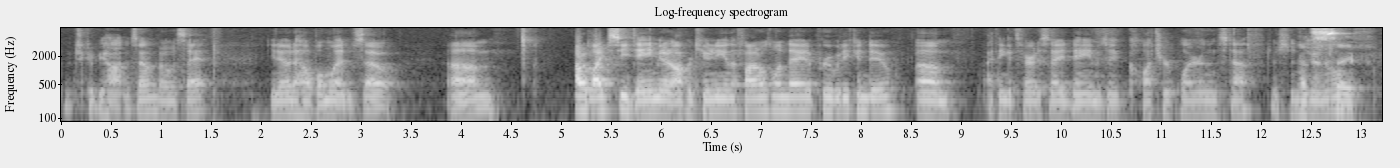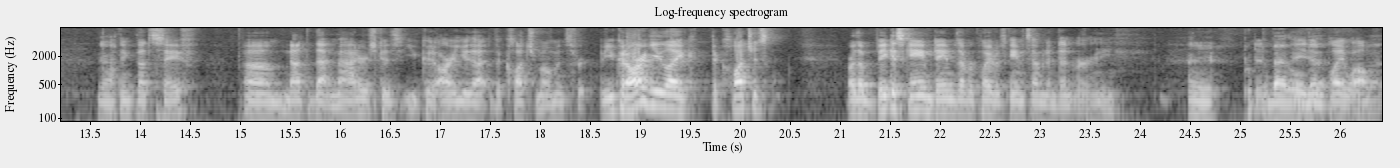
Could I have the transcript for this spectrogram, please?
which could be hot in its own, but I'm going to say it, you know, to help him win. So um, I would like to see Dame get an opportunity in the finals one day to prove what he can do. Um, I think it's fair to say Dame is a clutcher player than Steph, just in That's general. safe. Yeah. I think that's safe. Um, not that that matters because you could argue that the clutch moments for you could argue like the clutchest or the biggest game Dame's ever played was Game Seven in Denver, and he And you pooped did, the bed a little he bit. didn't play well.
